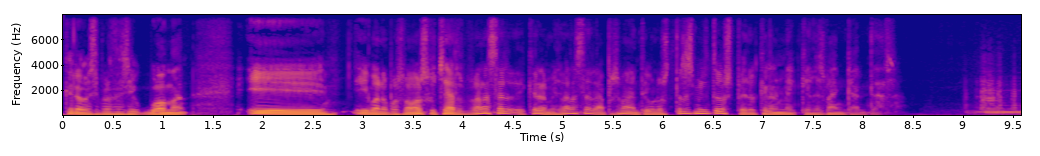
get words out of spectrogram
creo que se pronuncia así, Woman, y, y, bueno, pues vamos a escuchar, van a ser, créanme, van a ser aproximadamente unos tres minutos, pero créanme que les va a encantar. Hmm.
